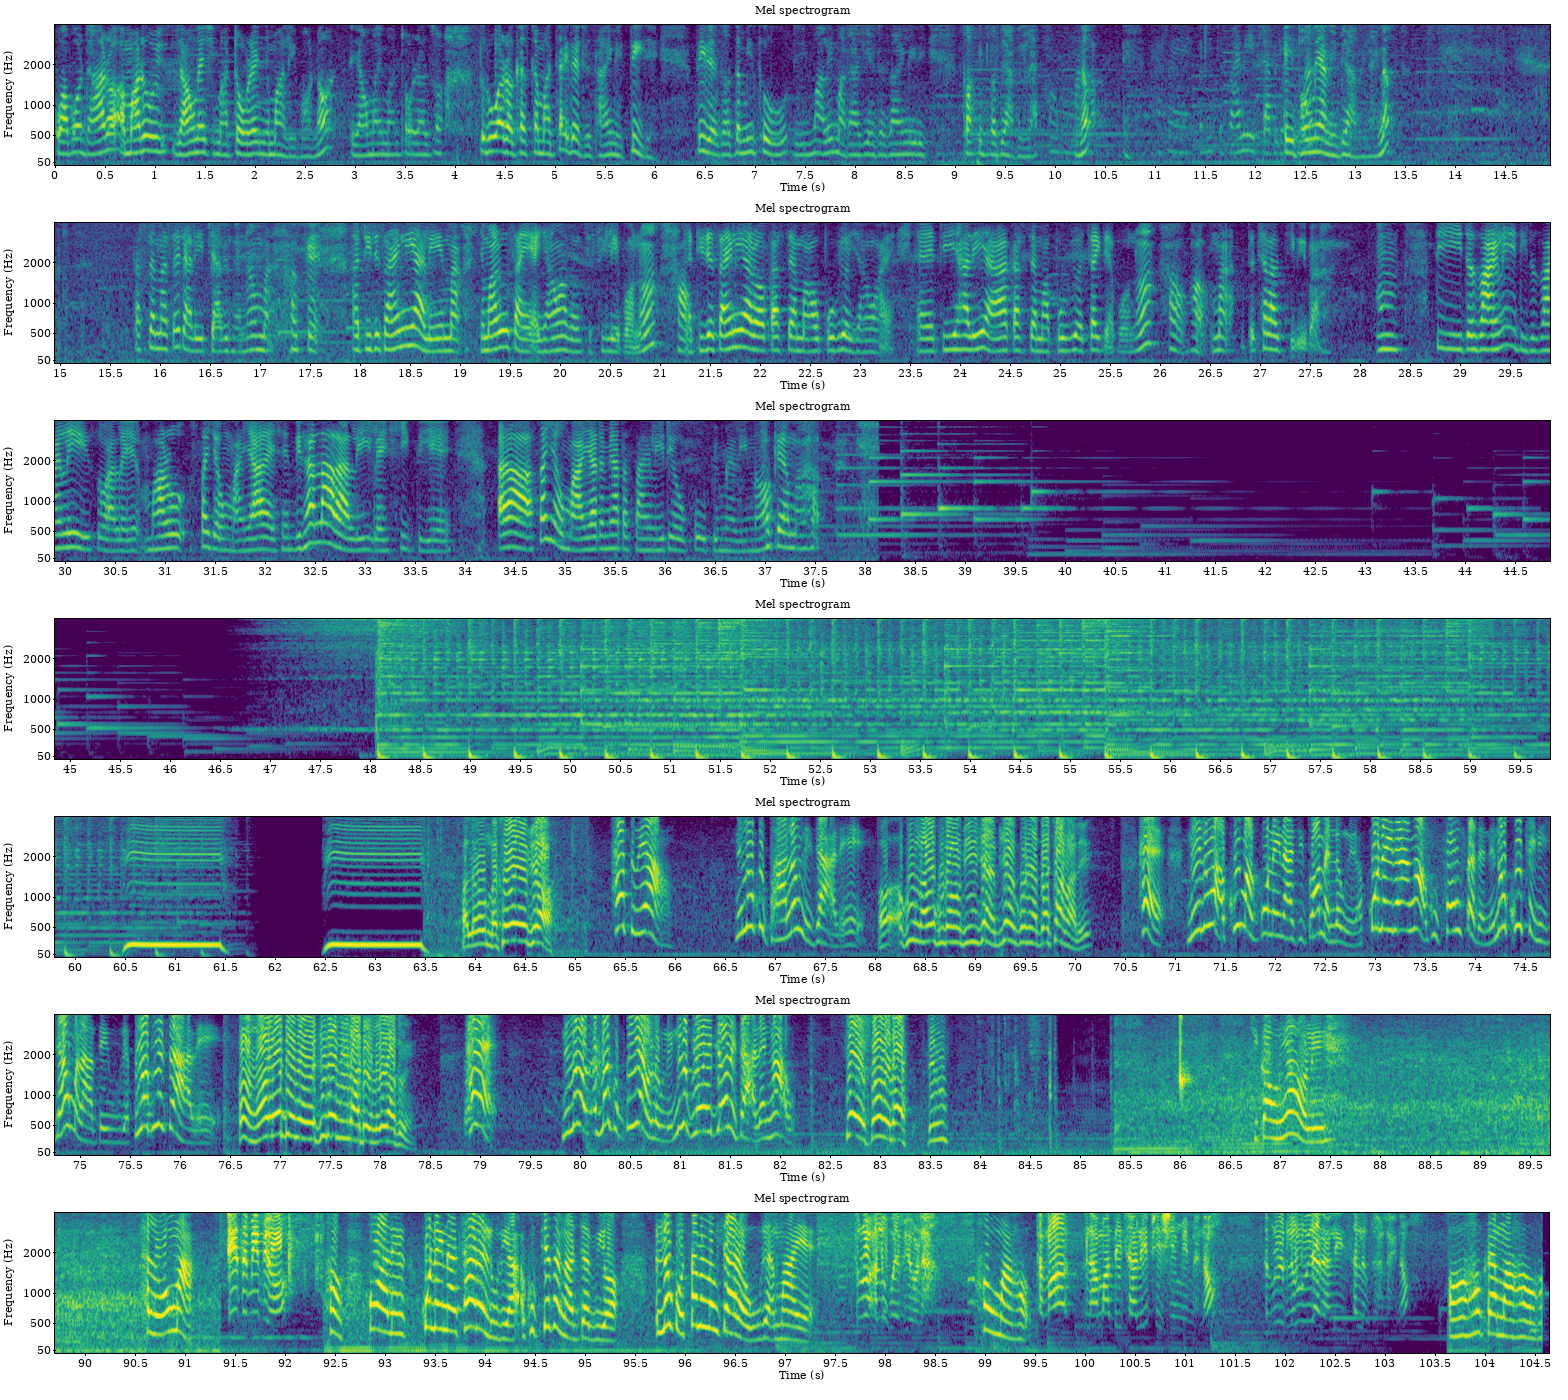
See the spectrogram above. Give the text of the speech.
ဟိုပါပေါ့ဒါကတော့အမားတို့ရောင်းတဲ့ရှိမှာတော်တဲ့ညီမလေးပေါ့နော်အရောင်းပိုင်းမှာတော်တာဆိုတော့သူတို့ကတော့ customer ကြိုက်တဲ့ design တွေသိတယ်သိတယ်ဆိုတော့သမီးတို့ဒီမလေးမှာထားရှိတဲ့ design လေးတွေတွားပြီးပြပြပေးလိုက်နော်အေးဆိုရင်တမီးဒီဇိုင်းလေးပြပေးအေးဖုန်းထဲကနေပြပေးလိုက်နော် customer ကြိုက်တာလေးပြပေးမယ်နော်မဟုတ်ကဲ့အဒီဒီဇိုင်းလေးကလေးမှညီမတို့ဆိုင်ရဲ့အယောင်းအဆုံးပစ္စည်းလေးပေါ့နော်ဟုတ်အဒီဒီဇိုင်းလေးကတော့ customer ကိုပို့ပြီးတော့ရောင်းရတယ်အဲဒီဟာလေးက customer ပို့ပြီးတော့ကြိုက်တယ်ပေါ့နော်ဟုတ်ဟုတ်အမတစ်ချက်လောက်ကြည့်ပေးပါอืมဒီဒီဇိုင်းလေးဒီဒီဇိုင်းလေးဆိုတာလေမတို့စက်ရုံမှာရတယ်ရှင်ဒီထက်လာတာလေးလည်းရှိသေးရဲ့အဲ့ဒါစက်ရုံမှာရတဲ့မြဒီဇိုင်းလေးတွေကိုပို့ပေးမယ်လीဟုနော်တ်ကဲ့အမဟုတ် ဟယ်လိုမစိုးရပြောဟဲ့သူရအောင်နင်တို့ကဘာလုပ်နေကြရလဲဟောအခုငါတို့ခုတော့ပြေးကြရင်ပြန်ကိုနေတော့ချမှာလေဟဲ့နင်တို့ကအခုမှကိုနေနာကြည့်သွားမယ်လုပ်နေတာကိုနေနာကအခုဖုန်းဆက်တယ်နင်တို့ခုချိန်ကြီးရောက်မလာသေးဘူးတဲ့ဘယ်လိုဖြစ်ကြရလဲဟာငါလည်းတင်တယ်ကျင်းနေနေတာတင်လေရဆိုရင်ဟဲ့နင်တို့အလုပ်ကိုပြီးအောင်လုပ်လေနင်တို့ဘယ်လိုပြောနေကြရလဲငါ့ကိုကဲသွားမယ်လားတင်ဦးဒီကောင်လေးကတော့လေဟယ်လိုမအေးသမီးပြော ဟုတ်ဟိုကလေကိုနေနာချတဲ့လူတွေကအခုပြဿနာတက်ပြီးတော့အလုပ်ကိုဆက်မလုပ်ကြတော့ဘူးတဲ့အမရဲ့သူတို့အဲ့လိုပဲပြောလားဟုတ်မဟုတ်အမလာမတေချာလေးဖြည့်ရှင်းပေးမယ်နော်သမီးတို့လုံးလို့ရတာလေးဆက်လုပ်ထားလိုက်နော်အော်ဟုတ်ကဲ့မဟုတ်ဟုတ်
